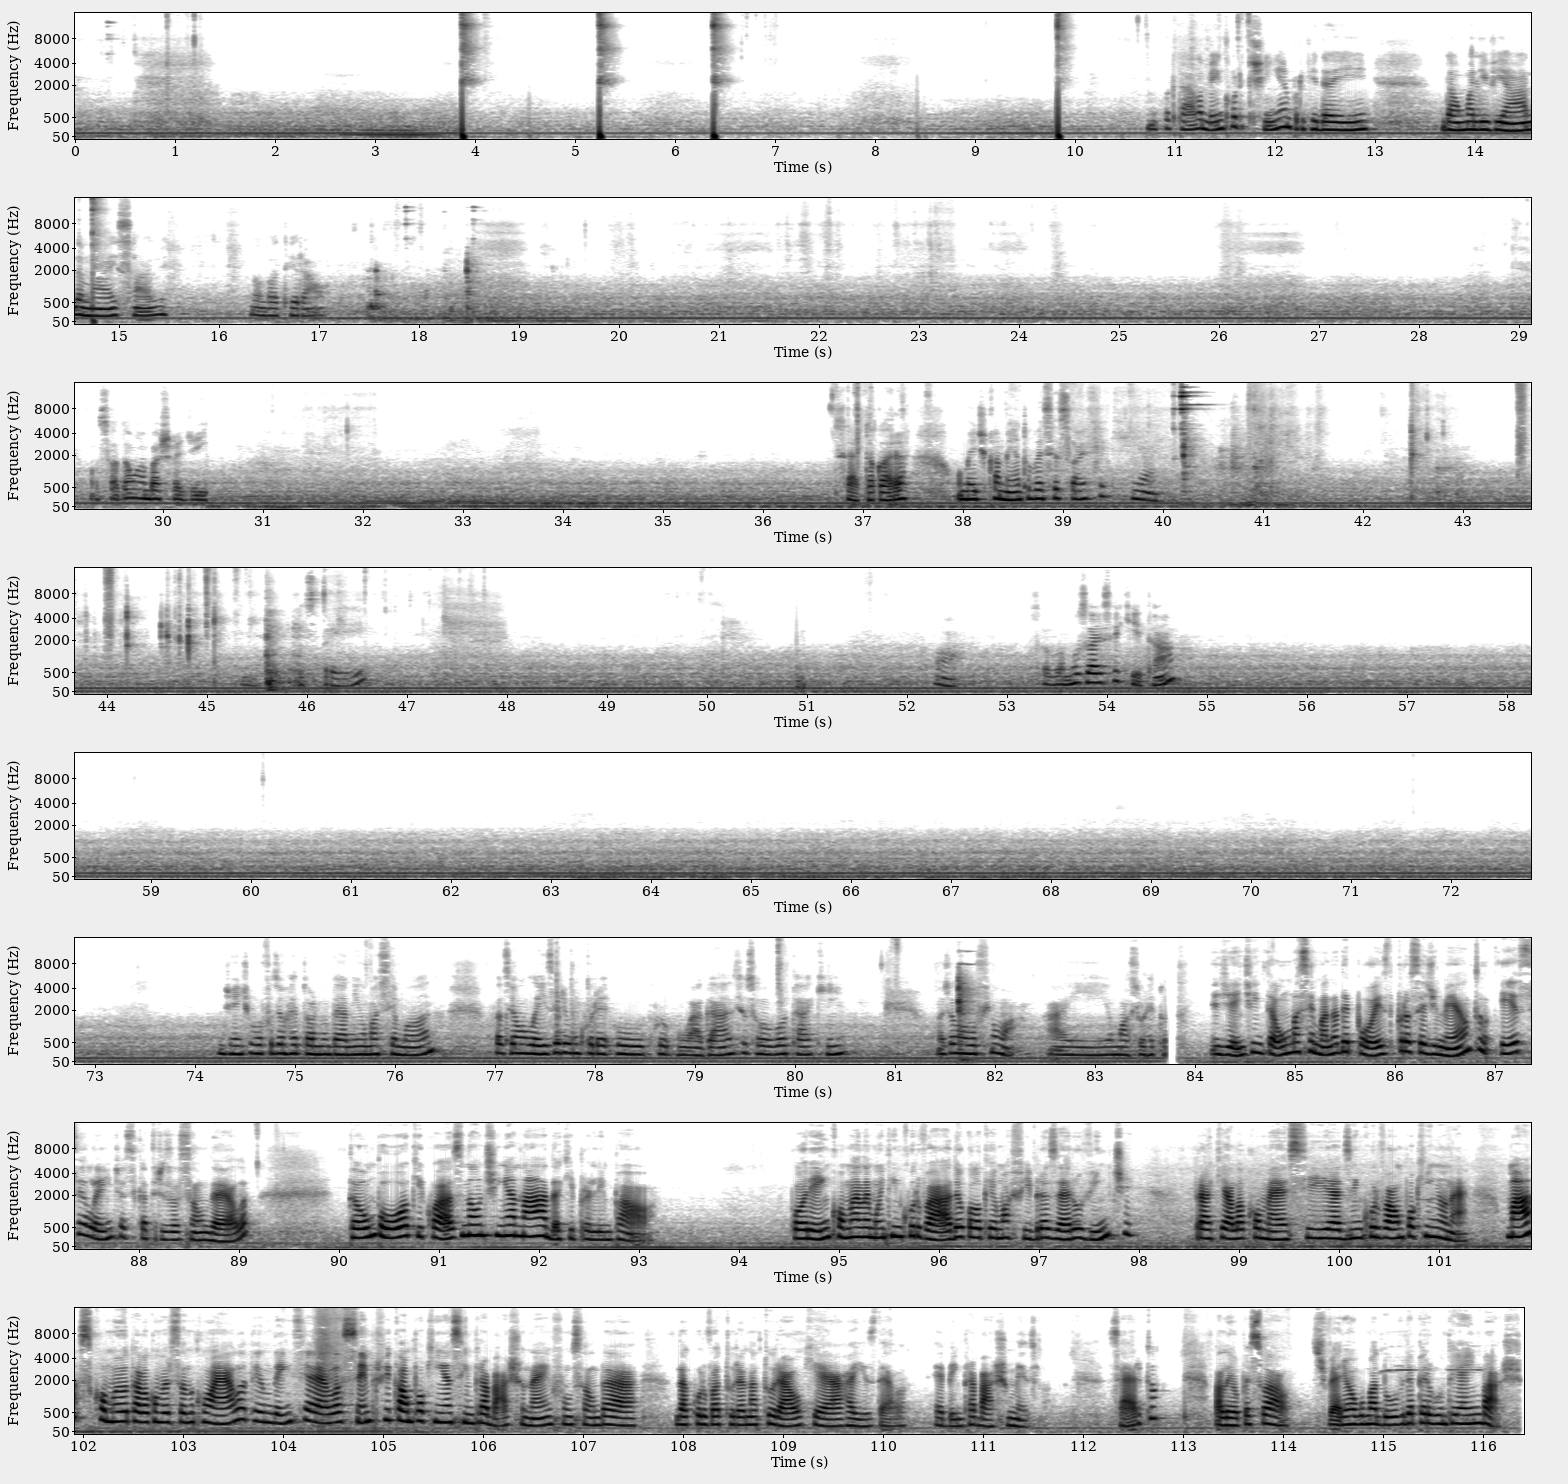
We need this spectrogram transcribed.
Vou cortar ela bem curtinha, porque daí dá uma aliviada mais, sabe? Na lateral. Vou só dar uma baixadinha. Certo, agora o medicamento vai ser só esse aqui, ó. Spray. Ó, só vamos usar esse aqui, tá? Gente, eu vou fazer um retorno dela em uma semana. Fazer um laser e um cure... o, o a gás, eu só vou botar aqui. Mas eu não vou filmar. Aí eu mostro o retorno. Gente, então, uma semana depois do procedimento, excelente a cicatrização dela. Tão boa que quase não tinha nada aqui pra limpar, ó. Porém, como ela é muito encurvada, eu coloquei uma fibra 0,20 para que ela comece a desencurvar um pouquinho, né? Mas, como eu tava conversando com ela, a tendência é ela sempre ficar um pouquinho assim para baixo, né? Em função da, da curvatura natural, que é a raiz dela. É bem para baixo mesmo, certo? Valeu, pessoal. Se tiverem alguma dúvida, perguntem aí embaixo.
